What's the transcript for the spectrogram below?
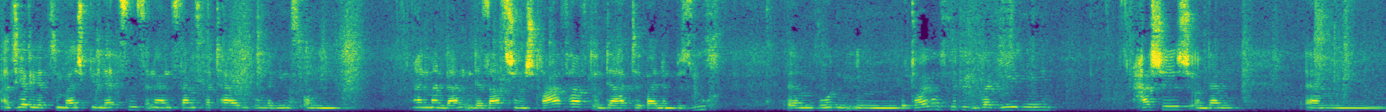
Also ich hatte jetzt zum Beispiel letztens in der Instanzverteidigung, da ging es um einen Mandanten, der saß schon in Strafhaft und der hatte bei einem Besuch, ähm, wurden ihm Betäubungsmittel übergeben, Haschisch und dann ähm,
